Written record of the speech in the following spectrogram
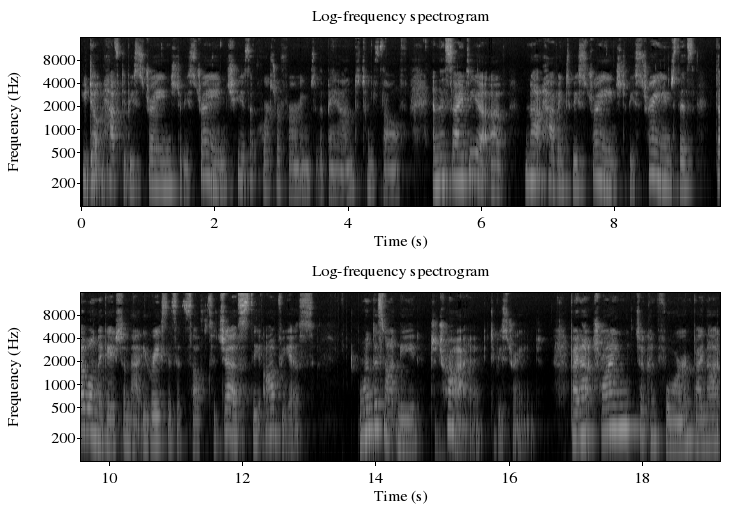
you don't have to be strange to be strange, he is, of course, referring to the band, to himself, and this idea of not having to be strange to be strange, this double negation that erases itself, suggests the obvious. One does not need to try to be strange. By not trying to conform, by not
